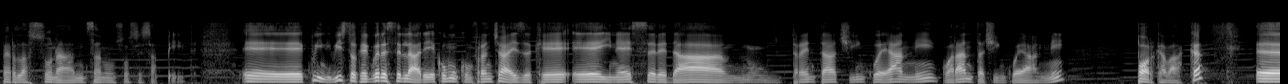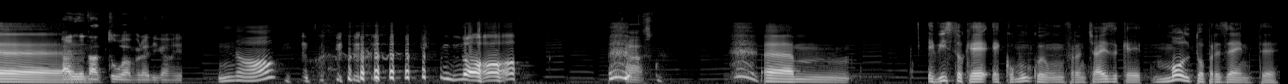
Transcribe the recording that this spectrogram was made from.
per l'assonanza, non so se sapete. E quindi, visto che Guerre Stellari è comunque un franchise che è in essere da mm, 35 anni, 45 anni, porca vacca. eh, All'età tua praticamente. no, no. Ah. Ehm, e visto che è comunque un franchise che è molto presente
